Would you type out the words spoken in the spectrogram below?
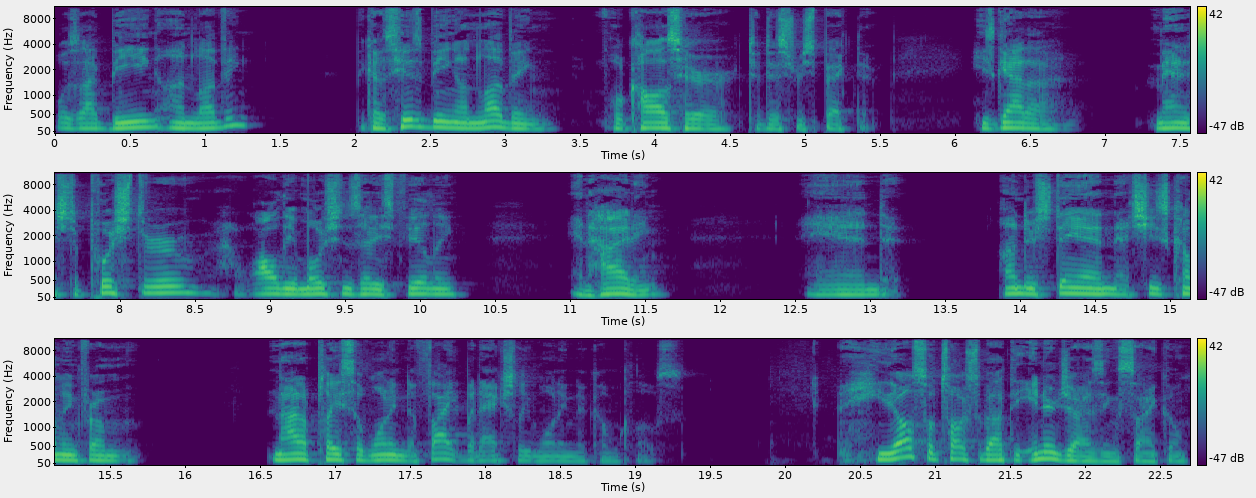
Was I being unloving? Because his being unloving will cause her to disrespect him. He's got to managed to push through all the emotions that he's feeling and hiding and understand that she's coming from not a place of wanting to fight, but actually wanting to come close. He also talks about the energizing cycle.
